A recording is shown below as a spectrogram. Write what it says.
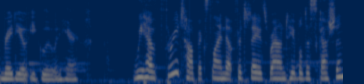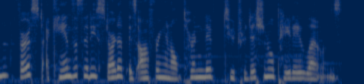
radio igloo in here. We have three topics lined up for today's roundtable discussion. First, a Kansas City startup is offering an alternative to traditional payday loans.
